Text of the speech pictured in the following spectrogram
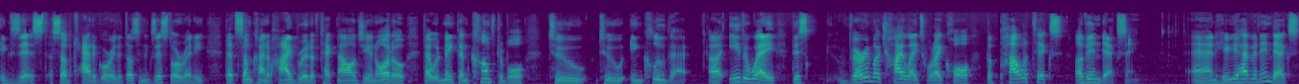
exist, a subcategory that doesn't exist already, that's some kind of hybrid of technology and auto that would make them comfortable to, to include that. Uh, either way, this very much highlights what I call the politics of indexing. And here you have an index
